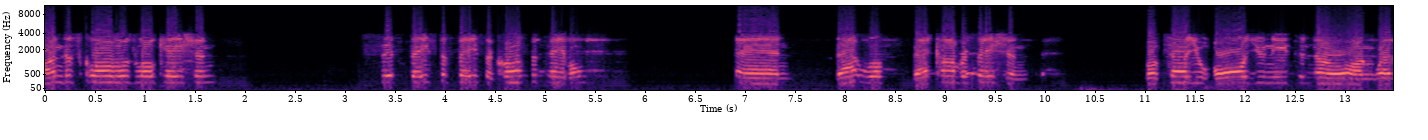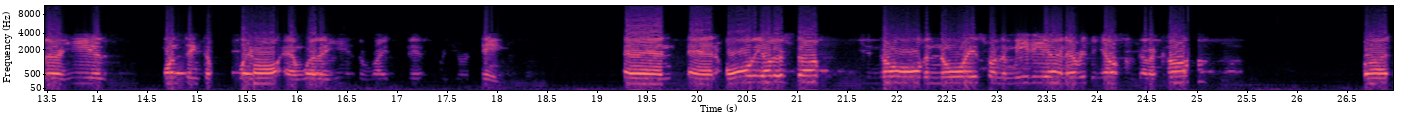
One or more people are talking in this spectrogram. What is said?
undisclosed location, sit face to face across the table, and that will that conversation will tell you all you need to know on whether he is wanting to play ball and whether he's the right fit for your team. And and all the other stuff, you know, all the noise from the media and everything else is going to come. But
